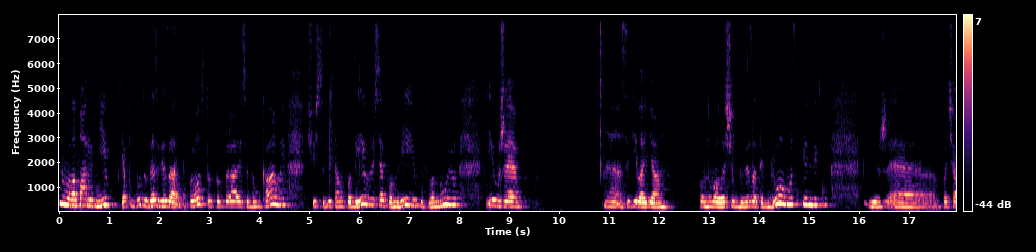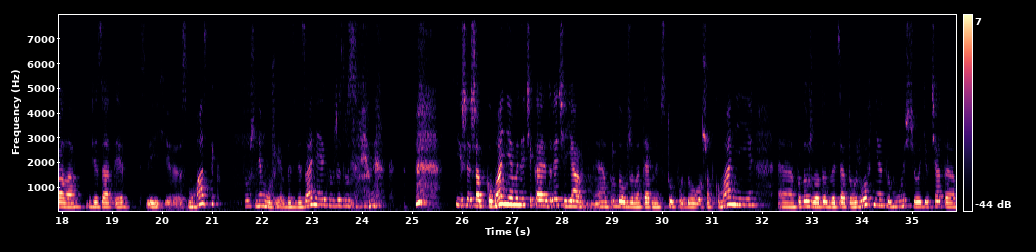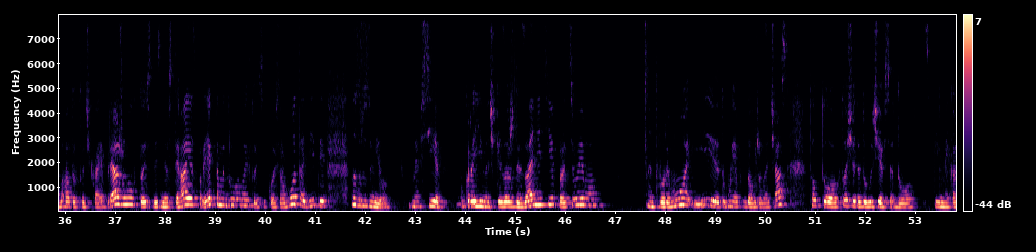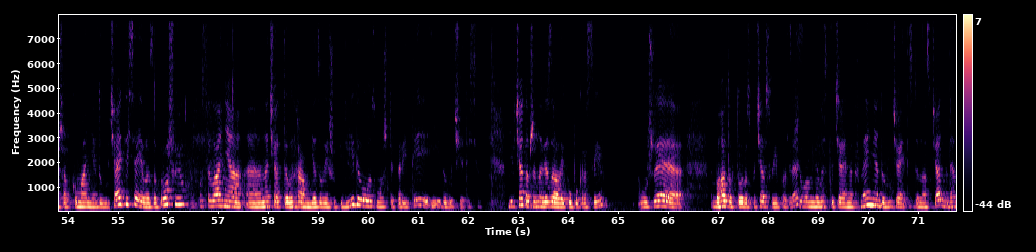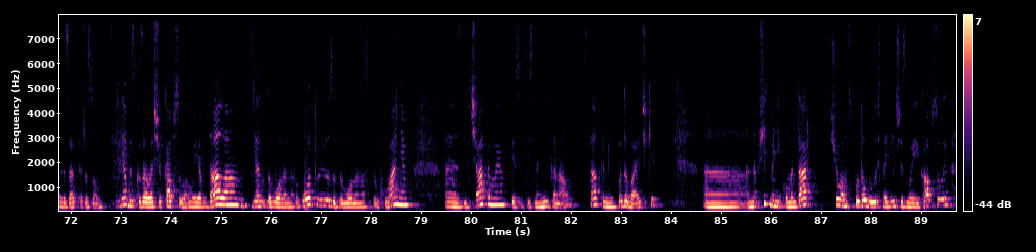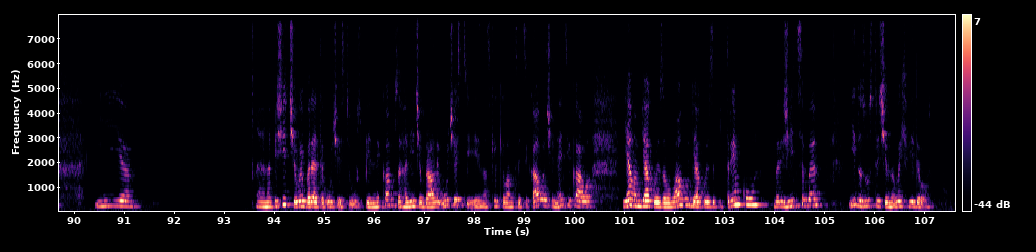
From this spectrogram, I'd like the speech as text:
Думала, пару днів я побуду без в'язання. Просто позбираюся думками, щось собі там подивлюся, помрію, попланую. І вже сиділа я, планувала, щоб дов'язати в другому спільнику. І вже почала в'язати свій е, смугастик. Тож не можу я без в'язання, як ви вже зрозуміли. І ще шапкоманія мене чекає. До речі, я е, продовжила термін вступу до шапкоманії. Е, Продовжила до 20 жовтня, тому що дівчата багато хто чекає пряжу, хтось десь не встигає з проєктами другими, хтось у когось робота, діти. Ну, зрозуміло, ми всі україночки завжди зайняті, працюємо, творимо, і тому я продовжила час. Тобто, хто ще не долучився до спільника Шапкоманія, долучайтеся, я вас запрошую. Посилання е, на чат Telegram я залишу під відео, зможете перейти і долучитися. Дівчата вже нав'язали купу краси. Уже багато хто розпочав свої процеси. Якщо вам не вистачає натхнення, долучайтесь до нас в чат, будемо в'язати разом. Я би сказала, що капсула моя вдала, я задоволена роботою, задоволена спілкуванням е, з дівчатами. Підписуйтесь на мій канал, ставте мені вподобайки. Е, Напишіть мені коментар, що вам сподобалось найбільше з моєї капсули. І е, напишіть, чи ви берете участь у спільниках, взагалі, чи брали участь, і наскільки вам це цікаво чи не цікаво. Я вам дякую за увагу, дякую за підтримку. Бережіть себе і до зустрічі в нових відео.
